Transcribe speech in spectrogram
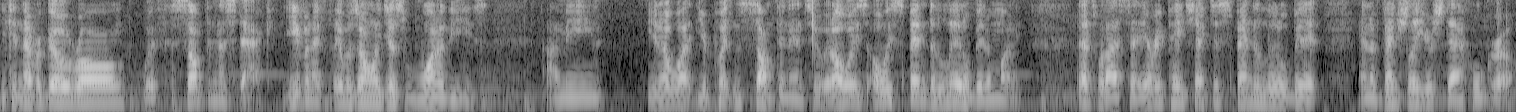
You can never go wrong with something to stack, even if it was only just one of these. I mean, you know what? You're putting something into it. Always always spend a little bit of money. That's what I say. Every paycheck, just spend a little bit, and eventually your stack will grow.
